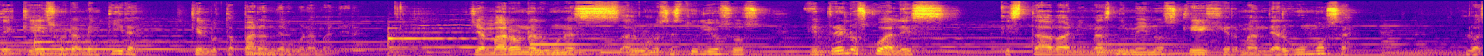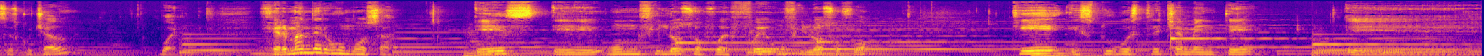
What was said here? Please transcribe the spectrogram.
de que eso era mentira, que lo taparan de alguna manera. Llamaron algunas, algunos estudiosos, entre los cuales estaba ni más ni menos que Germán de Argumosa. ¿Lo has escuchado? Bueno, Germán de Argumosa es eh, un filósofo, fue un filósofo que estuvo estrechamente eh,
